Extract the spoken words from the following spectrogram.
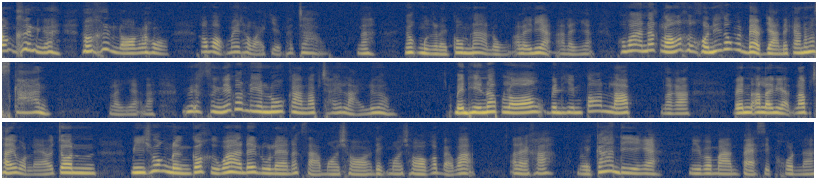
ต้องขึ้นไงต้องขึ้นร้องนะโหเขาบอกไม่ถวายเกียรติพระเจ้านะยกมืออะไรก้มหน้าลงอะไรเนี่ยอะไรเงี้ยเพราะว่านักร้องก็คือคนที่ต้องเป็นแบบอย่างในการนมัสการอะไรเงี้ยนะสิ่งนี้ก็เรียนรู้การรับใช้หลายเรื่อง เป็นทีมนักร้อง เป็นทีมต้อนรับนะคะ เป็นอะไรเนี่ยรับใช้หมดแล้ว จนมีช่วงหนึ่งก็คือว่าได้ดูแลนักศึกษามช เด็กมช ก็แบบว่าอะไรคะหน่วยก้านดีไงมีประมาณ 80 คนนะ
